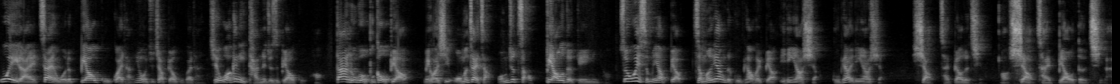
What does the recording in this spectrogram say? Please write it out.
未来在我的标股怪谈，因为我就叫标股怪谈，其实我要跟你谈的就是标股哈。当然如果不够标没关系，我们再找，我们就找标的给你哈。所以为什么要标？怎么样的股票会标？一定要小，股票一定要小，小才标得起来哦，小才标得起来。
